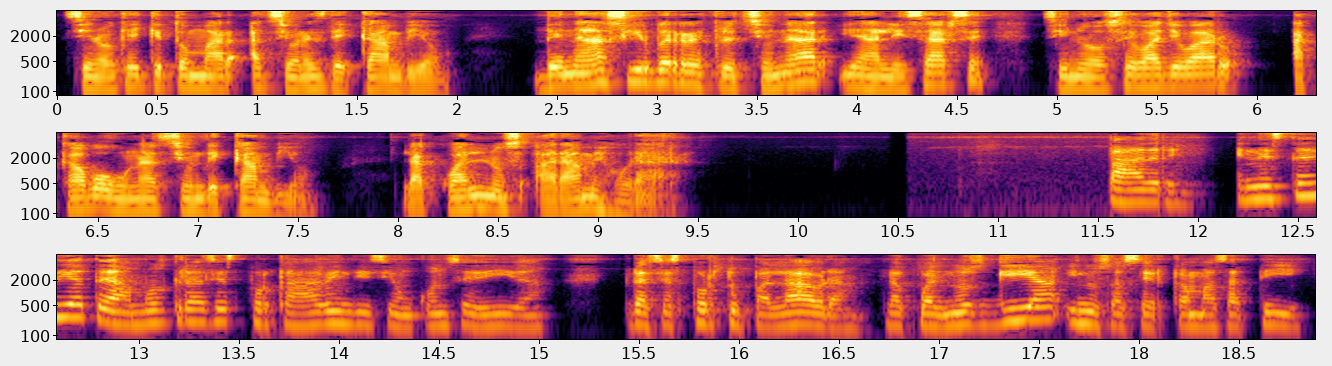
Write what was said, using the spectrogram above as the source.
sino que hay que tomar acciones de cambio. De nada sirve reflexionar y analizarse si no se va a llevar a cabo una acción de cambio, la cual nos hará mejorar. Padre, en este día te damos gracias por cada bendición concedida. Gracias por tu palabra, la cual nos guía y nos acerca más a ti.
